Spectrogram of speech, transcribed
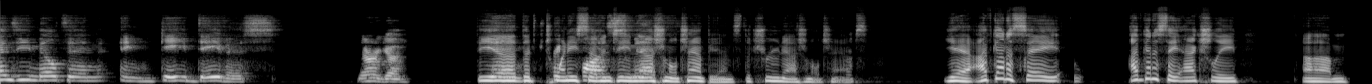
McKenzie Milton and Gabe Davis. They were good. The uh, the 2017 national champions, the true national champs. Yeah, I've got to say, I've got to say, actually, um,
